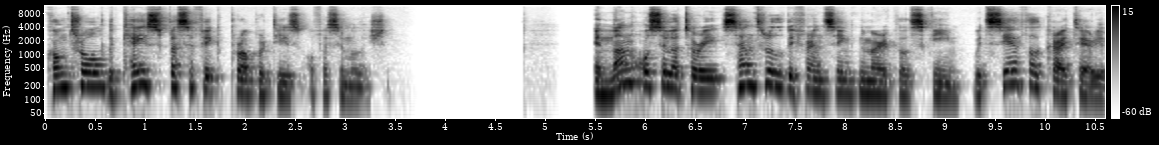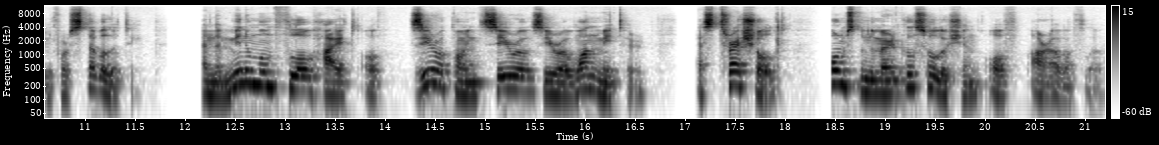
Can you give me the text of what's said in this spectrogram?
control the case-specific properties of a simulation. A non-oscillatory central differencing numerical scheme with CFL criterion for stability and a minimum flow height of 0.001 meter as threshold forms the numerical solution of AVA flow.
